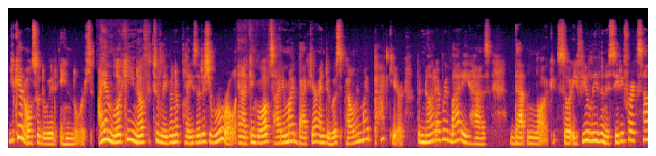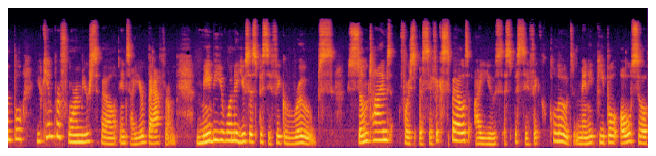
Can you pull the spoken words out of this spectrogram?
You can also do it indoors. I am lucky enough to live in a place that is rural and I can go outside in my backyard and do a spell in my backyard. But not everybody has that luck. So if you live in a city, for example, you can perform your spell inside your bathroom. Maybe you want to use a specific robes Sometimes for specific spells, I use specific clothes. Many people also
